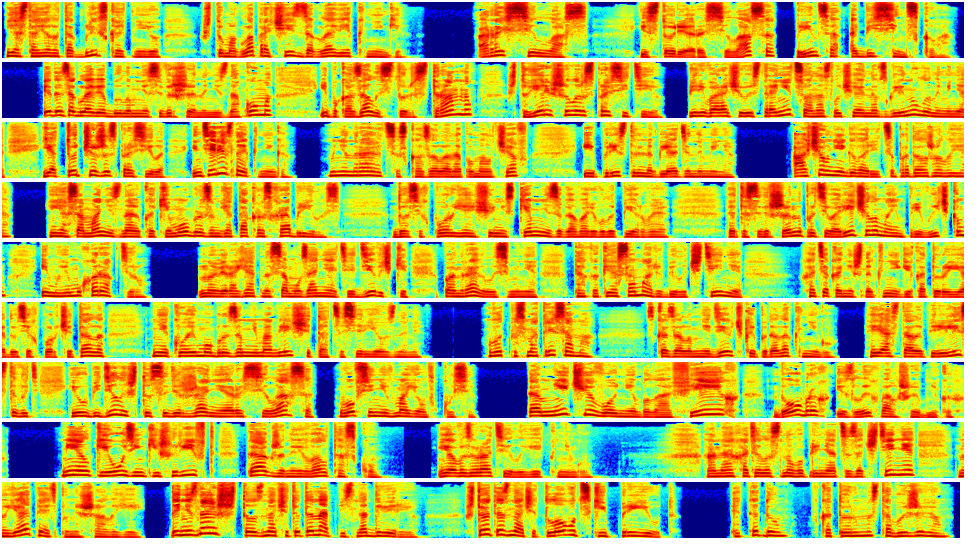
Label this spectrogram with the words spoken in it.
Я стояла так близко от нее, что могла прочесть заглавие книги. «Рассилас. История Рассиласа, принца Абиссинского». Это заглавие было мне совершенно незнакомо и показалось столь странным, что я решила расспросить ее. Переворачивая страницу, она случайно взглянула на меня. Я тотчас же спросила, «Интересная книга?» «Мне нравится», — сказала она, помолчав и пристально глядя на меня. «А о чем в ней говорится?» — продолжала я. «Я сама не знаю, каким образом я так расхрабрилась. До сих пор я еще ни с кем не заговаривала первое. Это совершенно противоречило моим привычкам и моему характеру. Но, вероятно, само занятие девочки понравилось мне, так как я сама любила чтение, хотя, конечно, книги, которые я до сих пор читала, никоим образом не могли считаться серьезными. «Вот, посмотри сама», — сказала мне девочка и подала книгу. Я стала перелистывать и убедилась, что содержание Рассиласа вовсе не в моем вкусе. Там ничего не было о феях, добрых и злых волшебниках. Мелкий узенький шрифт также навевал тоску. Я возвратила ей книгу. Она хотела снова приняться за чтение, но я опять помешала ей. «Ты не знаешь, что значит эта надпись над дверью? Что это значит «Ловудский приют»?» «Это дом, в котором мы с тобой живем».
